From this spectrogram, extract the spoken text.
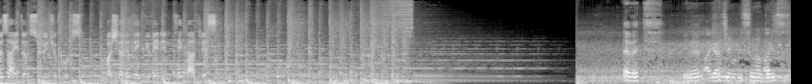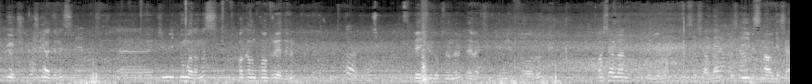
Özaydın Sürücü Kursu. Başarı ve güvenin tek adresi. Evet, yine Ayşe gerçek Nur- bir sınavdayız. Ayşegül Göç, hoş geldiniz. Ee, kimlik numaramız, bakalım kontrol edelim. Doğru. 594, evet, kimlik doğru. Başarılar diliyorum. İnşallah iyi bir sınav geçer.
